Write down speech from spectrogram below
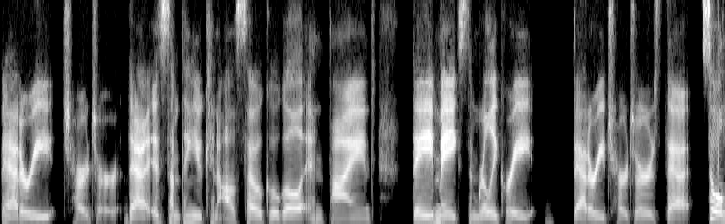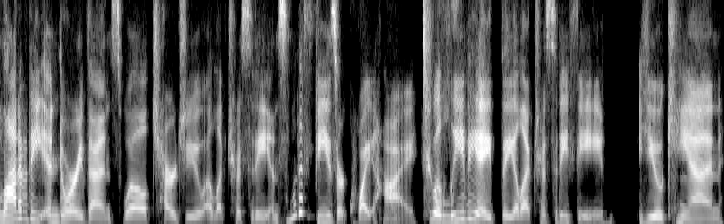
battery charger. That is something you can also Google and find. They make some really great battery chargers that so a lot of the indoor events will charge you electricity and some of the fees are quite high. To alleviate the electricity fee, you can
